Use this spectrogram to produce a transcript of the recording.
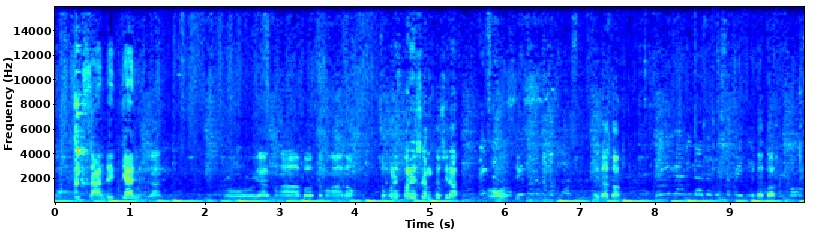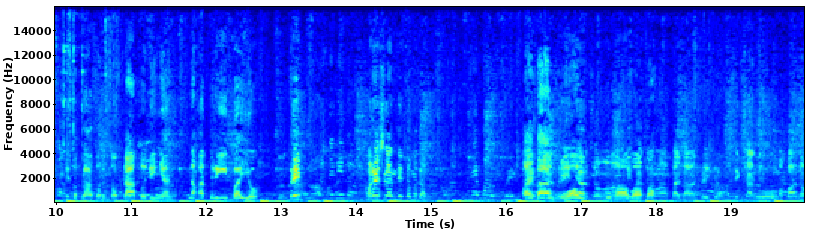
Yan. 600 dyan. Yan. So, yan mga about ng mga ano. So, pares-pares lang to sila. Oh, 6. Ito to. Ito to. Plato rin to. Plato din yan. Naka 3 by, oh. Trip. Pares lang dito, madam. 500. Wow, yan. So, mga bumaba dito, pa. Mga 500 yung 600 Oh. bumaba, no?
